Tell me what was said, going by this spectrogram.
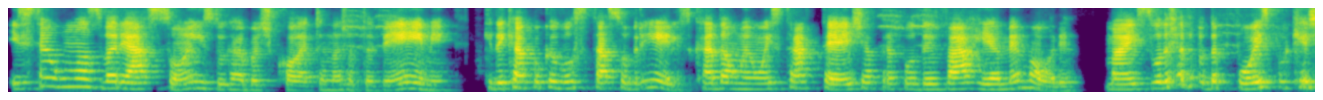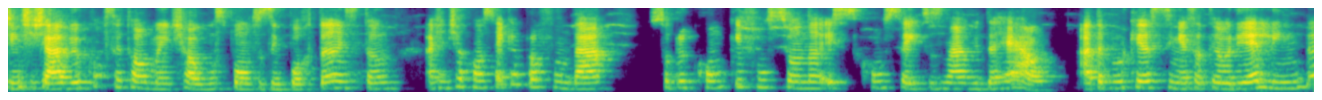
Existem algumas variações do garbage collector na JVM, que daqui a pouco eu vou citar sobre eles. Cada um é uma estratégia para poder varrer a memória. Mas vou deixar depois, porque a gente já viu conceitualmente alguns pontos importantes, então a gente já consegue aprofundar sobre como que funciona esses conceitos na vida real. Até porque, assim, essa teoria é linda,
